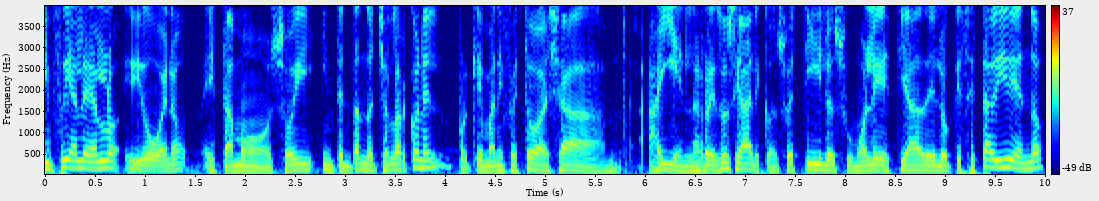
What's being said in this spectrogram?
Y fui a leerlo y digo, bueno, estamos hoy intentando charlar con él porque manifestó allá ahí en las redes sociales con su estilo, su molestia de lo que se está viviendo.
